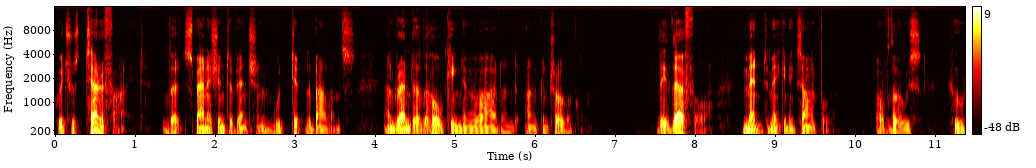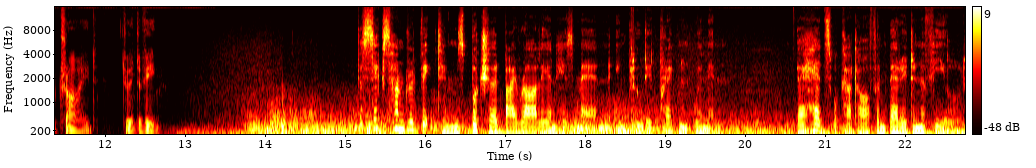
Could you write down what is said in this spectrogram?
which was terrified that Spanish intervention would tip the balance and render the whole Kingdom of Ireland uncontrollable. They therefore meant to make an example of those who tried to intervene. The 600 victims butchered by Raleigh and his men included pregnant women. Their heads were cut off and buried in a field,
